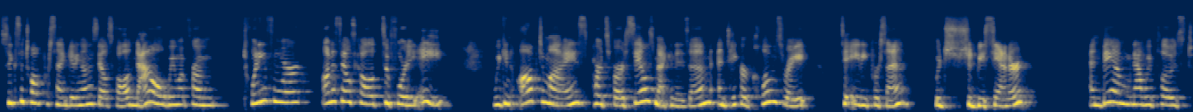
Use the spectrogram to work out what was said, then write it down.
six to 12% getting on a sales call. Now we went from 24 on a sales call to 48. We can optimize parts of our sales mechanism and take our close rate to 80%, which should be standard. And bam, now we closed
